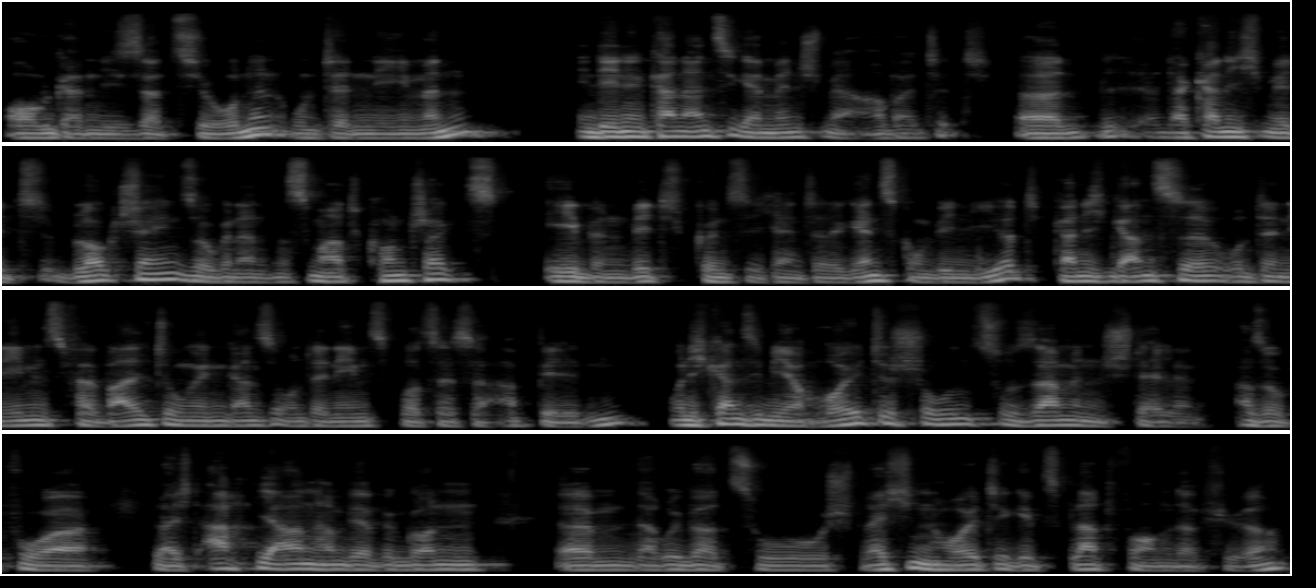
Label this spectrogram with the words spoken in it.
Organisationen, Unternehmen, in denen kein einziger Mensch mehr arbeitet. Äh, da kann ich mit Blockchain, sogenannten Smart Contracts, eben mit künstlicher Intelligenz kombiniert, kann ich ganze Unternehmensverwaltungen, ganze Unternehmensprozesse abbilden. Und ich kann sie mir heute schon zusammenstellen. Also vor vielleicht acht Jahren haben wir begonnen, ähm, darüber zu sprechen. Heute gibt's Plattformen dafür.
